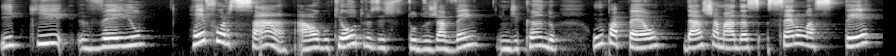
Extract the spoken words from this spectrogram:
e que veio reforçar algo que outros estudos já vêm indicando, um papel das chamadas células T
